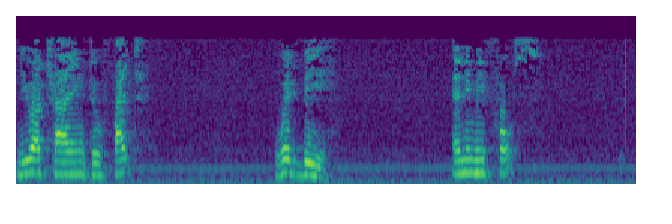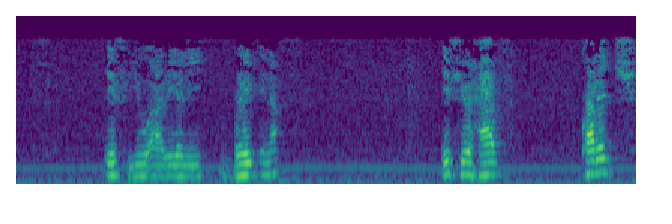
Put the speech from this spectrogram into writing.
you are trying to fight with the enemy force if you are really brave enough, if you have courage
